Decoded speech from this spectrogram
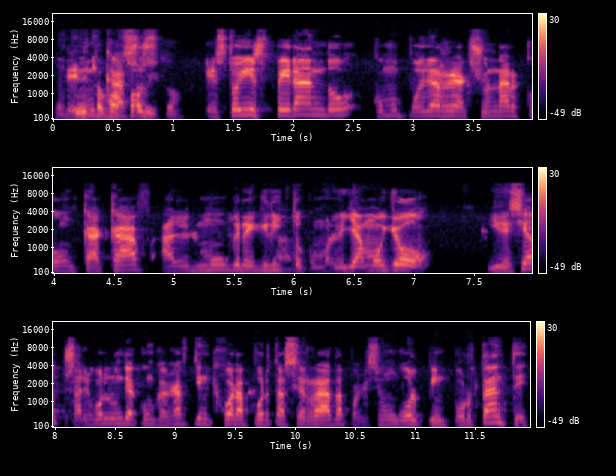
El en mi caso, homofóbico. estoy esperando cómo podría reaccionar con CACAF al mugre grito, como le llamo yo, y decía, pues al igual un día con CACAF tiene que jugar a puerta cerrada para que sea un golpe importante.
